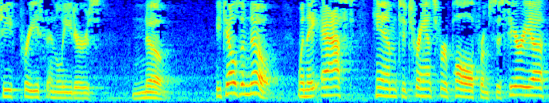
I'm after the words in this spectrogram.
chief priests and leaders no. He tells them no when they asked him to transfer Paul from Caesarea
